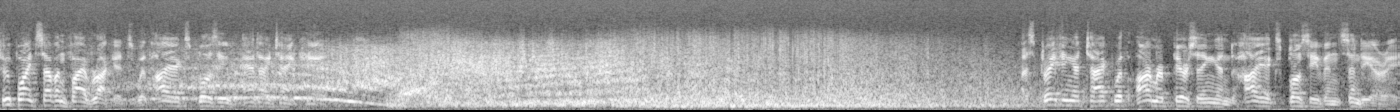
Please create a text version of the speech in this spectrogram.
2.75 rockets with high explosive anti-tank head. A strafing attack with armor-piercing and high explosive incendiaries.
